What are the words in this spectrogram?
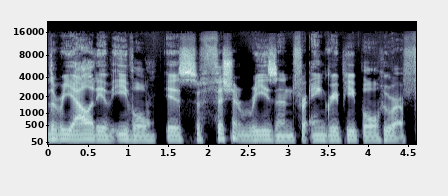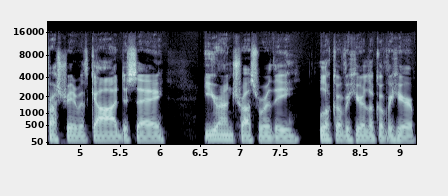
the reality of evil is sufficient reason for angry people who are frustrated with God to say, "You're untrustworthy. Look over here. Look over here."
